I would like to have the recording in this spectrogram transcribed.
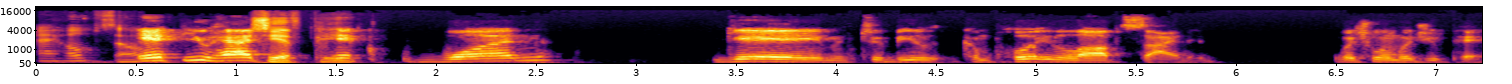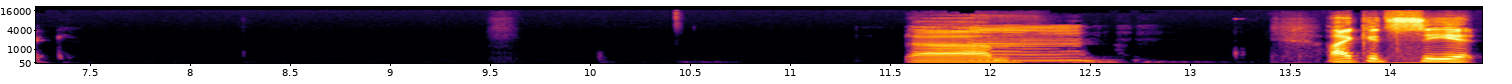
I hope so. If you had to pick one game to be completely lopsided, which one would you pick? Um, Um, I could see it.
